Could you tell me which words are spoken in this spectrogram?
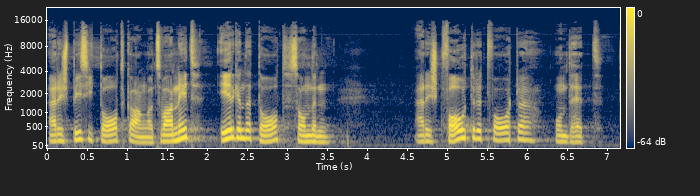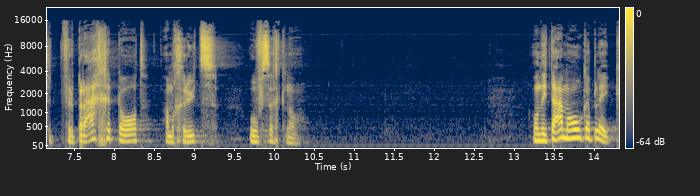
Er ist bis in den Tod gegangen. Und zwar nicht irgendein Tod, sondern er ist gefoltert worden und hat den Verbrechertod am Kreuz auf sich genommen. Und in dem Augenblick,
